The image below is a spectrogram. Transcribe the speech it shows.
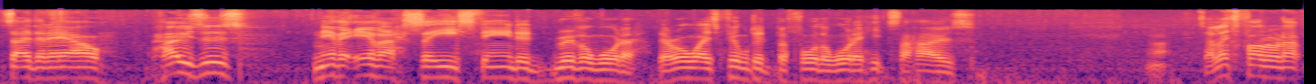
so that our hoses never ever see standard river water. They're always filtered before the water hits the hose. Right, so let's follow it up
